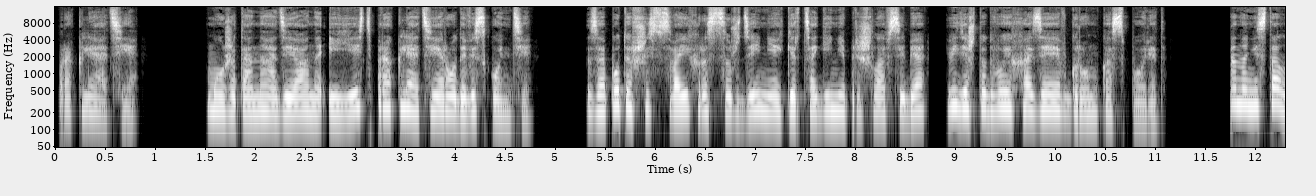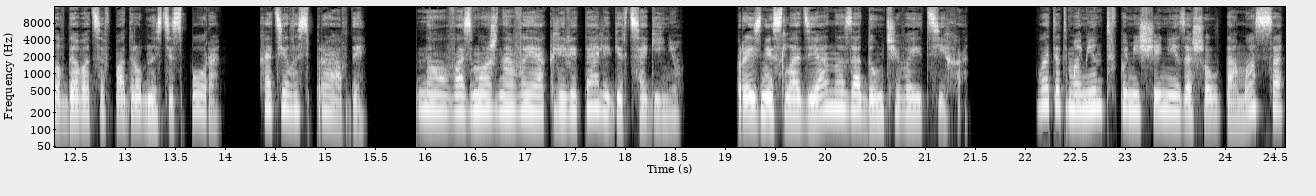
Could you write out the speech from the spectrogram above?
Проклятие. Может, она, Диана, и есть проклятие рода Висконти? Запутавшись в своих рассуждениях, герцогиня пришла в себя, видя, что двое хозяев громко спорят. Она не стала вдаваться в подробности спора, хотелось правды. «Но, возможно, вы оклеветали герцогиню», — произнесла Диана задумчиво и тихо. В этот момент в помещение зашел Томаса,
